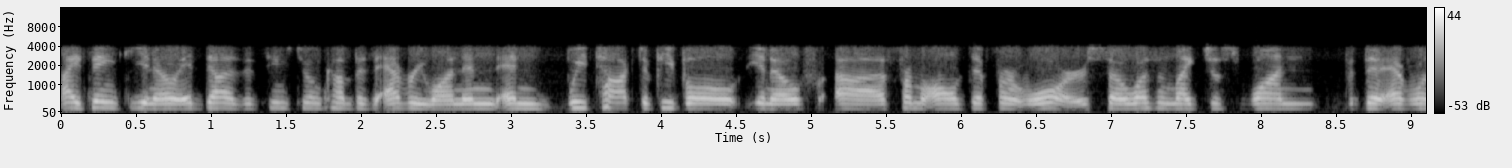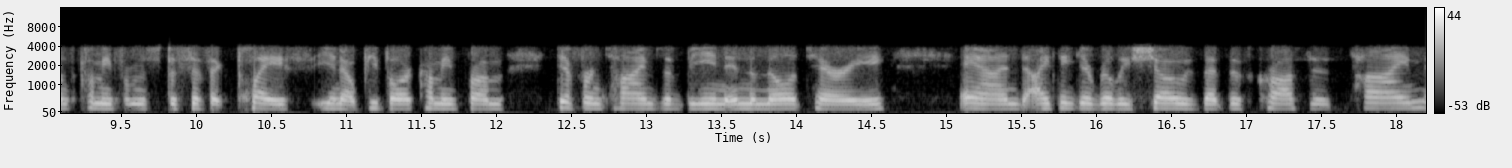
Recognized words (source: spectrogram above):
I think, you know, it does. It seems to encompass everyone. And, and we talk to people, you know, uh, from all different wars. So it wasn't like just one that everyone's coming from a specific place. You know, people are coming from different times of being in the military and I think it really shows that this crosses time,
